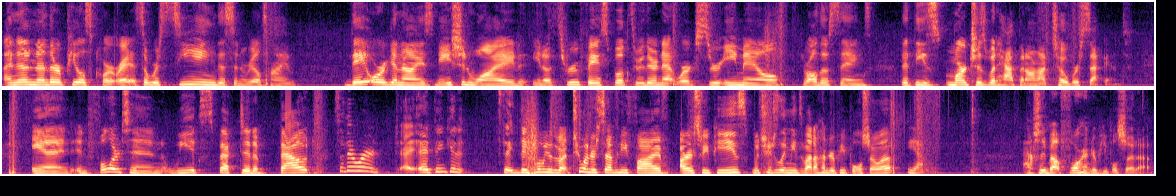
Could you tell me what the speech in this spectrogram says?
And then another appeals court, right? So we're seeing this in real time. They organized nationwide, you know, through Facebook, through their networks, through email, through all those things, that these marches would happen on October 2nd. And in Fullerton, we expected about, so there were, I I think it, they they told me it was about 275 RSVPs, which usually means about 100 people will show up. Yeah, Actually, about 400 people showed up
